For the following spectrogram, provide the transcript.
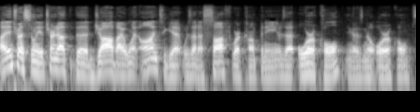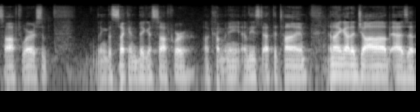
Uh, interestingly, it turned out that the job I went on to get was at a software company. It was at Oracle. You guys know Oracle software. It's, a, I think, the second biggest software uh, company, at least at the time. And I got a job as a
